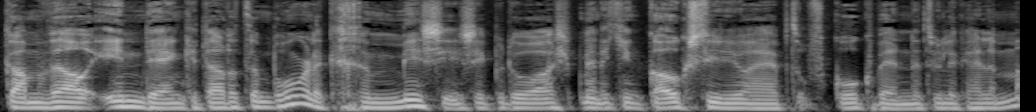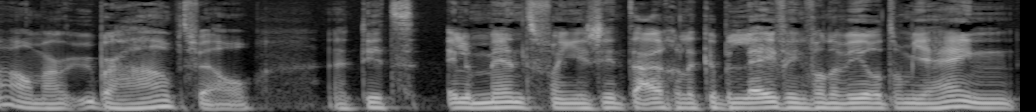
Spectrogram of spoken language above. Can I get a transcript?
kan wel indenken dat het een behoorlijk gemis is. Ik bedoel, als je, dat je een kookstudio hebt of kok bent natuurlijk helemaal, maar überhaupt wel eh, dit element van je zintuigelijke beleving van de wereld om je heen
